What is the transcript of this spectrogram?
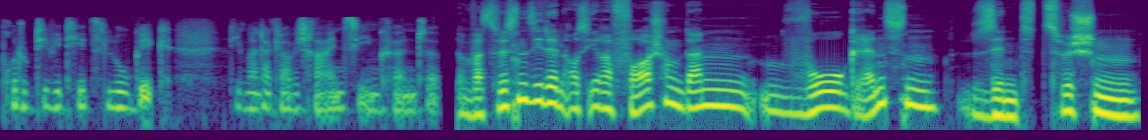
Produktivitätslogik, die man da, glaube ich, reinziehen könnte. Was wissen Sie denn aus Ihrer Forschung dann, wo Grenzen sind zwischen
